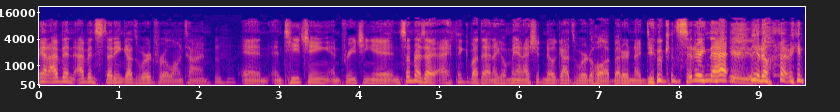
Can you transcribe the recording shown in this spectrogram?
man, I've been I've been studying God's word for a long time, Mhm. and and teaching and preaching it, and sometimes I, I think about that and I go, man, I should know God's word a whole lot better than I do, considering that, Hear you. know what I mean?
